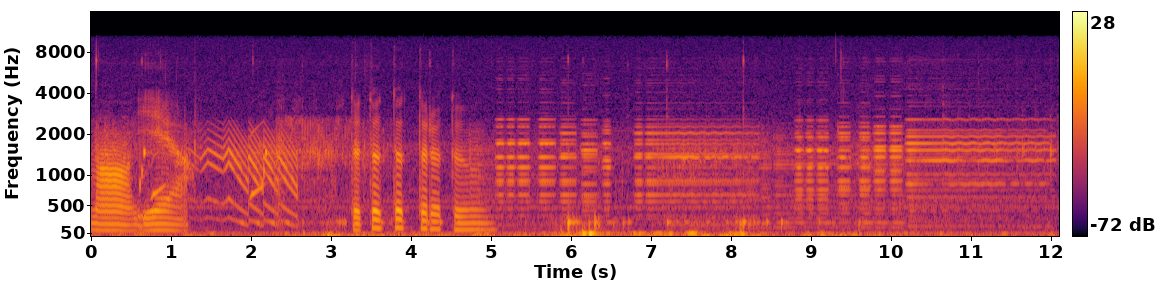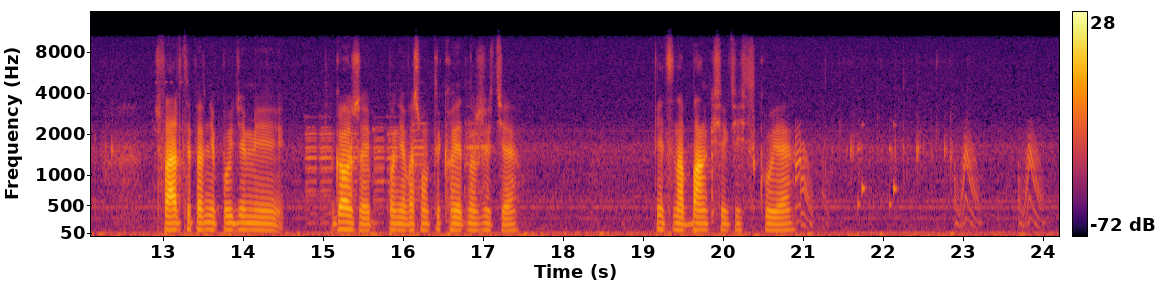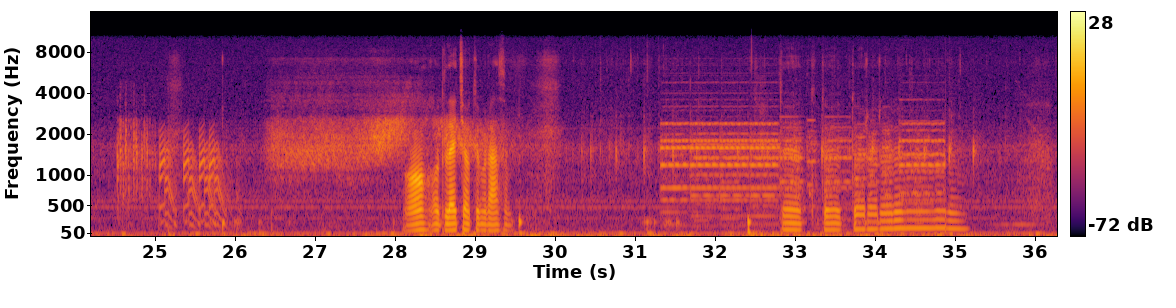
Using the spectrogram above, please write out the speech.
no, yeah. Tu, tu, tu, tu, tu, Czwarty pewnie pójdzie mi gorzej, ponieważ mam tylko jedno życie. Więc na bank się gdzieś skuje. O, odleciał tym razem.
